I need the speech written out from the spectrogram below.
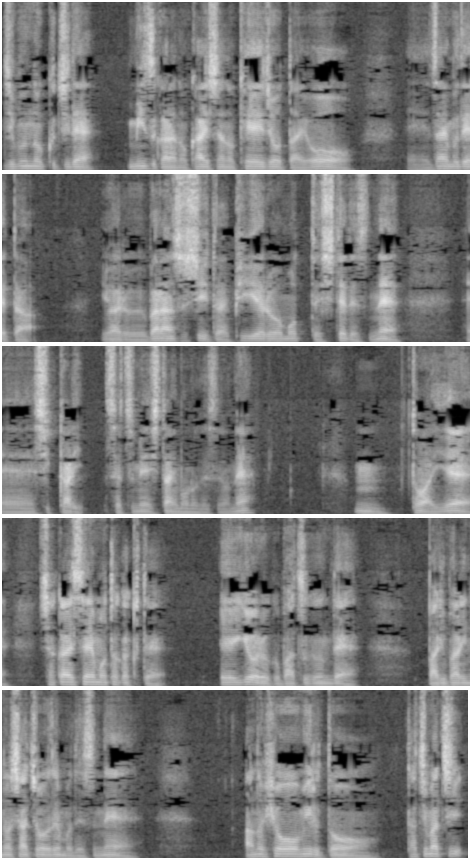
自分の口で自らの会社の経営状態を、えー財務データ、いわゆるバランスシートや PL をもってしてですね、えーしっかり説明したいものですよね。うん。とはいえ、社会性も高くて、営業力抜群で、バリバリの社長でもですね、あの表を見ると、たちまち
